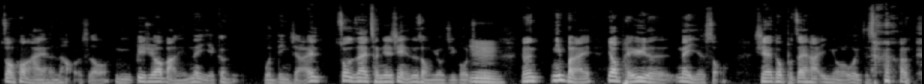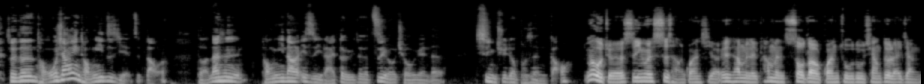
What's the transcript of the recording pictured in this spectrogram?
状况还很好的时候，你必须要把你内野更稳定下来。哎，说实在，陈杰宪也是从游击过去的，因为你本来要培育的内野手。现在都不在他应有的位置上，所以这是统，我相信统一自己也知道了，对吧？但是统一当然一直以来对于这个自由球员的兴趣就不是很高，因为我觉得是因为市场的关系啊，因为他们的他们受到关注度相对来讲，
